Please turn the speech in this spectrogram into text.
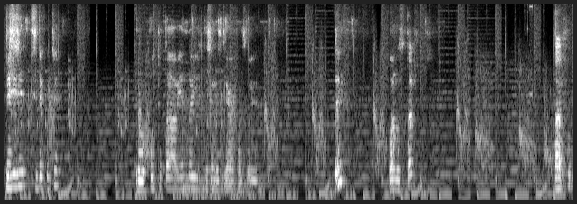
Sí, sí, sí, sí te escuché. Pero justo estaba viendo y está haciendo stream en consola. ¿Sí? ¿Cuándo Starfox? Starfox.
